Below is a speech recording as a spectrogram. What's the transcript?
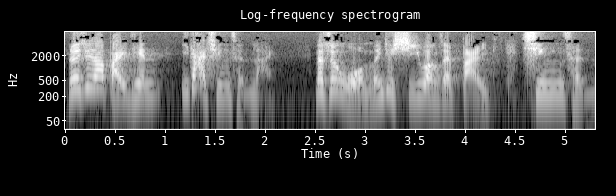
那所以他白天一大清晨来，那所以我们就希望在白清晨。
